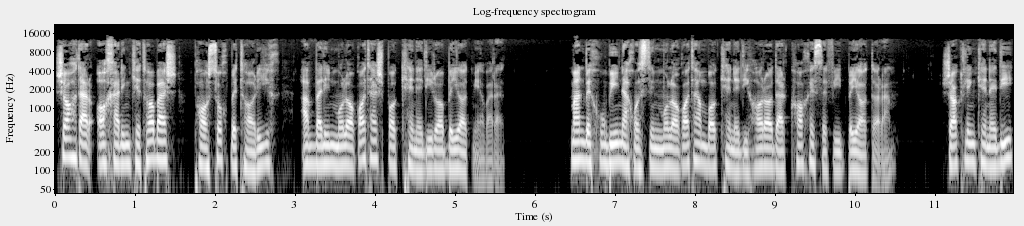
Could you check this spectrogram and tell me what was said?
شاه در آخرین کتابش پاسخ به تاریخ اولین ملاقاتش با کندی را به یاد میآورد. من به خوبی نخستین ملاقاتم با کندی ها را در کاخ سفید به یاد دارم. ژاکلین کندی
